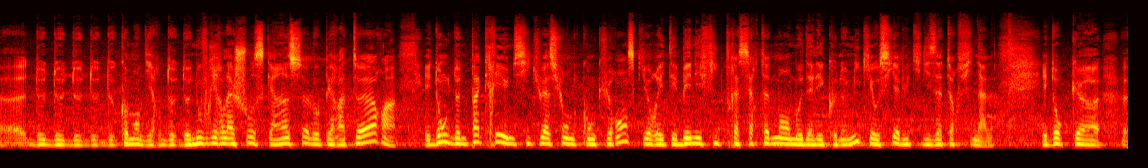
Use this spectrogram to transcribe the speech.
de, de, comment dire, de, n'ouvrir la chose qu'à un seul opérateur, et donc de ne pas créer une situation de concurrence qui aurait été bénéfique très certainement au modèle économique et aussi à l'utilisateur final. Et donc, euh, euh,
